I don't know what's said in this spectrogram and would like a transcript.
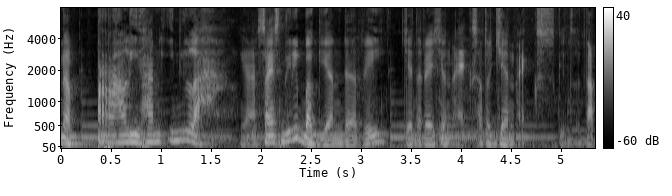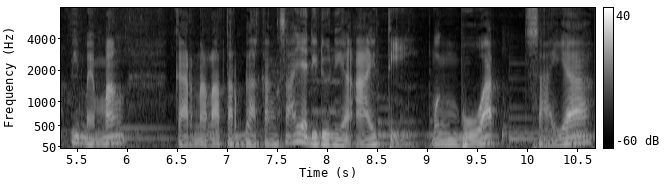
Nah, peralihan inilah ya, saya sendiri bagian dari generation X atau Gen X gitu. Tapi memang karena latar belakang saya di dunia IT membuat saya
